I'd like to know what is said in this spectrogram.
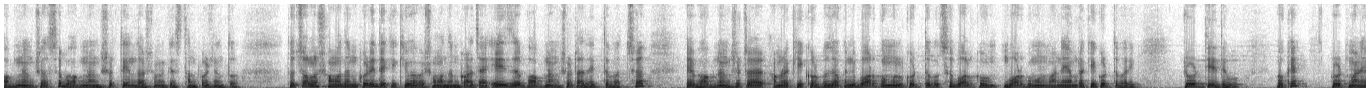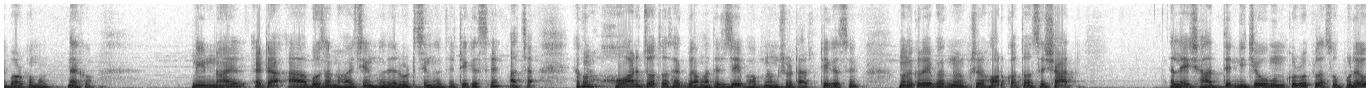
ভগ্নাংশ আছে ভগ্নাংশ তিন দশমিক স্থান পর্যন্ত। তো চলো সমাধান করি, দেখি কীভাবে সমাধান করা যায়। এই যে ভগ্নাংশটা দেখতে পাচ্ছ, এই ভগ্নাংশটা আমরা কি করব? যখনই বর্গমূল করতে বলছো, বর্গ, বর্গমূল মানে আমরা কি করতে পারি? রোড দিয়ে দেবো, ওকে? রোড মানে বর্গমূল, দেখো। নির্ণয়, এটা বোঝানো হয় চিহ্ন দিয়ে, রুট চিহ্ন দিয়ে, ঠিক আছে? আচ্ছা এখন হর যত থাকবে আমাদের যে ভগ্নাংশটার, ঠিক আছে? মনে করো এই ভগ্নাংশের হর কত আছে? সাত। তাহলে এই সাত দিয়ে নিচেও গুণ করব প্লাস উপরেও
